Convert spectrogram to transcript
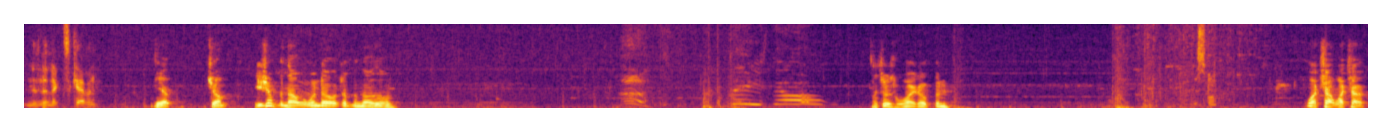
Into the next cabin. Yep, jump. You jump in that window, I'll jump in the other one. Please no! That door's wide open. This one. Watch out, watch out.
